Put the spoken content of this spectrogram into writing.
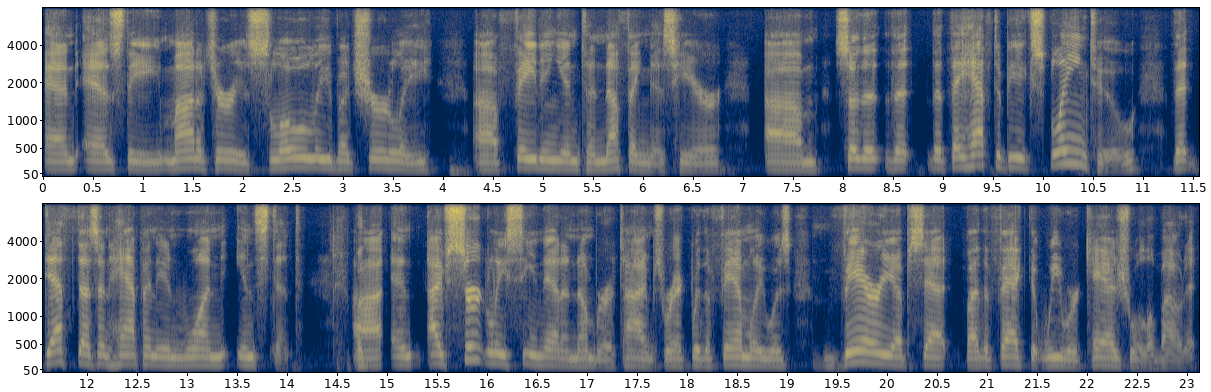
and as the monitor is slowly but surely uh, fading into nothingness here, um, so that, that that they have to be explained to that death doesn't happen in one instant. Uh, and I've certainly seen that a number of times, Rick, where the family was very upset by the fact that we were casual about it.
